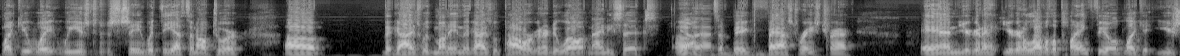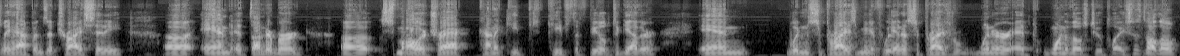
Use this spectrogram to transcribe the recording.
like you we, we used to see with the ethanol tour. Uh, the guys with money and the guys with power are going to do well at 96. Uh, yeah. Uh, that's a big, fast racetrack, and you're gonna you're gonna level the playing field like it usually happens at Tri City uh, and at Thunderbird. Uh, smaller track kind of keeps keeps the field together, and wouldn't surprise me if we had a surprise winner at one of those two places. Although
